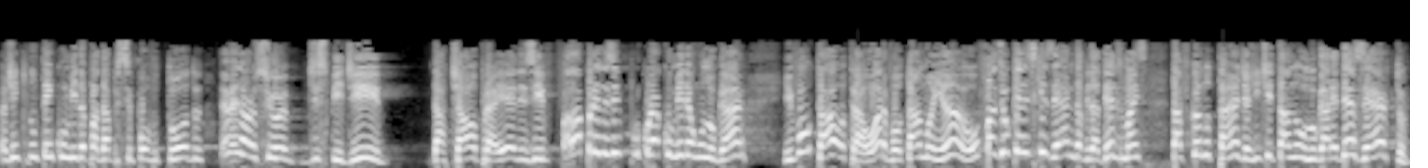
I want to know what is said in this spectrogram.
a gente não tem comida para dar para esse povo todo, é melhor o senhor despedir, dar tchau para eles e falar para eles ir procurar comida em algum lugar e voltar outra hora, voltar amanhã, ou fazer o que eles quiserem da vida deles, mas tá ficando tarde, a gente está no lugar é deserto.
